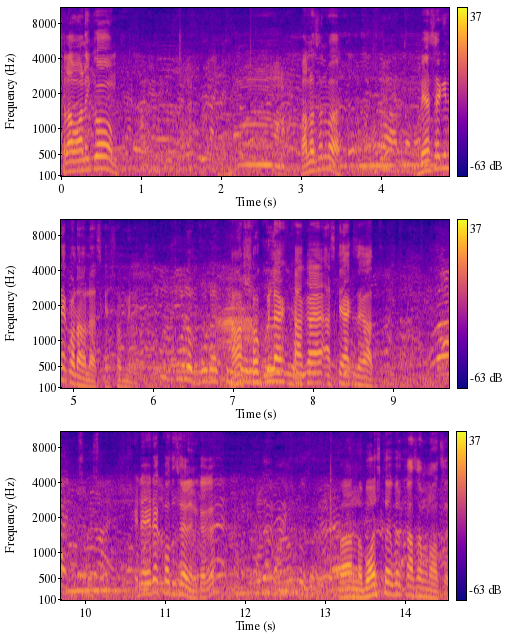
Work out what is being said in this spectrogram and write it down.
সালাম আলাইকুম। ভালো আছেন বা? বেচা কিনা করা হলো আজকে সব মিলে? আমার সবগুলা কাকা আজকে এক জায়গা এটা এটা কত চাইলেন কাকা? বাহান্ন। বয়স তো একবার কাঁচা মনে আছে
